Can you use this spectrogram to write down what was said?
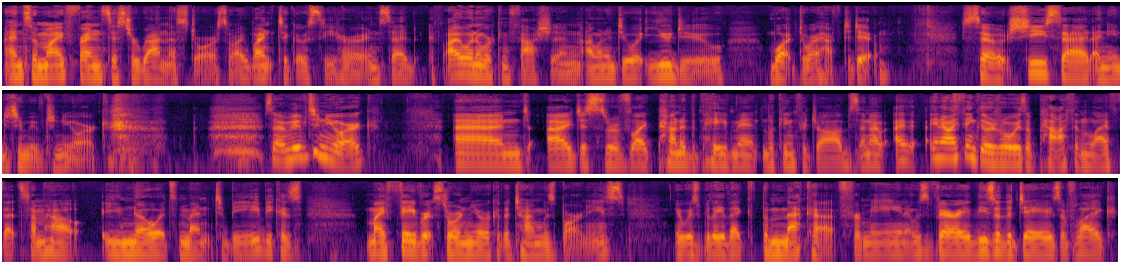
And so my friend's sister ran the store. So I went to go see her and said, if I want to work in fashion, I want to do what you do. What do I have to do? So she said I needed to move to New York. so I moved to New York and I just sort of like pounded the pavement looking for jobs. And I, I, you know, I think there's always a path in life that somehow you know it's meant to be because my favorite store in New York at the time was Barney's. It was really like the mecca for me, and it was very. These are the days of like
